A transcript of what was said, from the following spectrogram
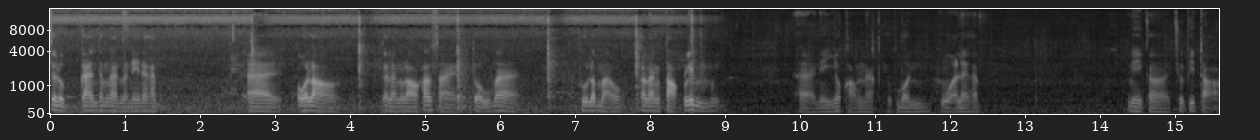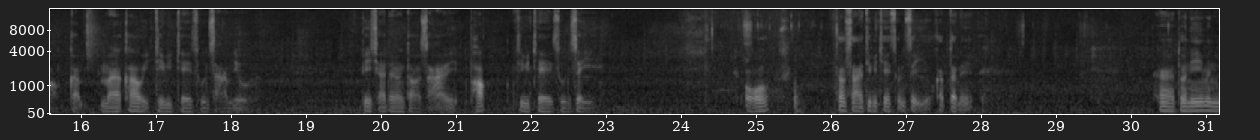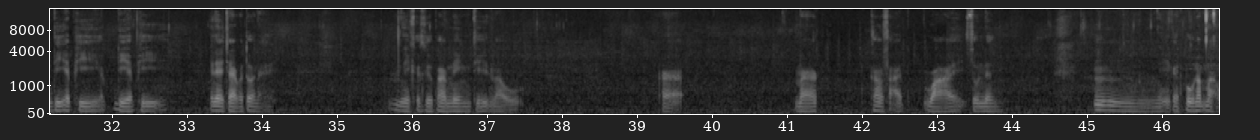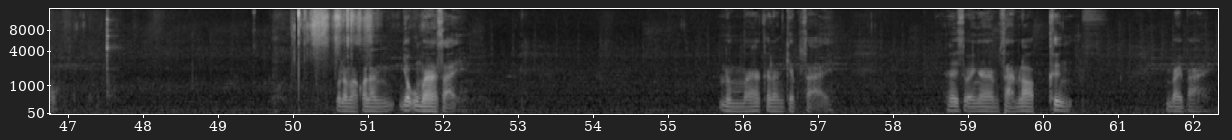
สรุปการทำงานวันนี้นะครับอโอรอกำลังรอเข้าสายตัวอุมาผู้รับเหมากำลังตอกลิ่มอ่านี่ยกของหนักอยู่บนหัวเลยครับ นี่ก็ชุดพี่ต่อกับมาเข้าอีกทีวีเจศูนย์สามอยู่ พี่ชาร์กำลังต่อสายพ็อกทีวีเจศูนย์สี่โอ้เข้าสายทีวีเจศูนย์สี่อยู่ครับตอนนี้ อ่าตัวนี้มัน DFP กับ DFP ไม่แน่ใจว่าตัวไหน นี่ก็คือภาพนิ่งที่เราอ่ามาร์คเข้าสาย Y 0 1อืมนี่ก็ปูรับเหมาปูรับเหมากำลังยกอุมาใส่หนุ่มมาร์คกำลังเก็บสาย ให้สวยงามสามรอบครึ่งบายบาย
